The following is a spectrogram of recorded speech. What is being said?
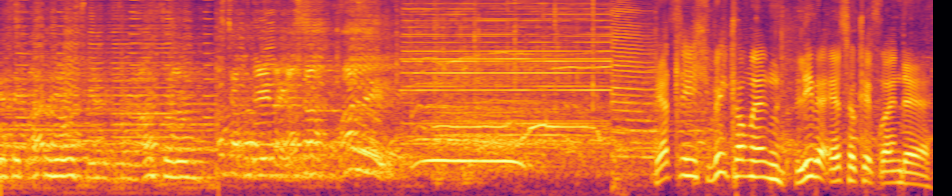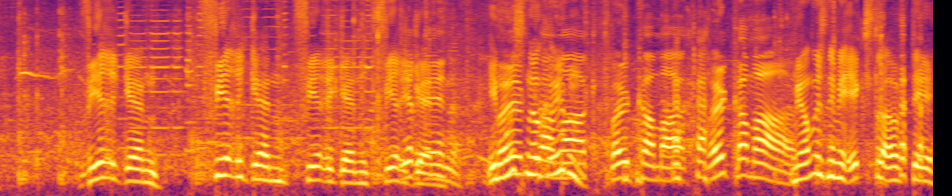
FC Bataillon spielt mit dieser Ausstellung. Herzlich willkommen, liebe Eishockey-Freunde. Wirgen, Firgen, Firgen, Firgen. Ich muss noch üben. Völkermark, Völkermark. Wir haben uns nämlich extra auf die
